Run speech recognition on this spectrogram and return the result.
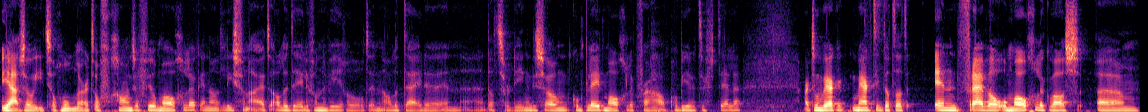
ja, zoiets, of 100, of gewoon zoveel mogelijk. En dan het liefst vanuit alle delen van de wereld en alle tijden en uh, dat soort dingen. Dus zo'n compleet mogelijk verhaal proberen te vertellen. Maar toen werk ik, merkte ik dat dat en vrijwel onmogelijk was, um,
